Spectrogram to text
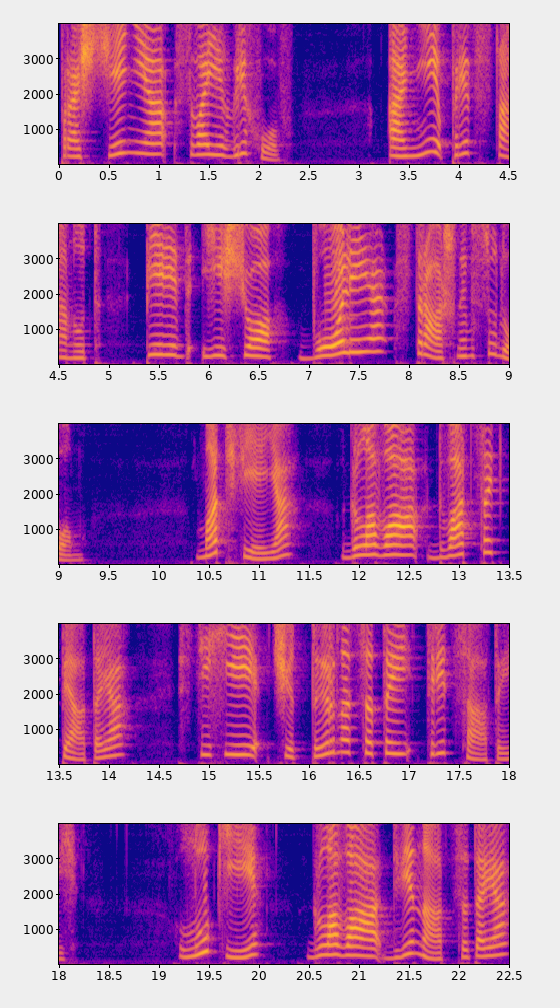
прощения своих грехов. Они предстанут перед еще более страшным судом. Матфея, глава 25, стихи 14-30. Луки, глава 12,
